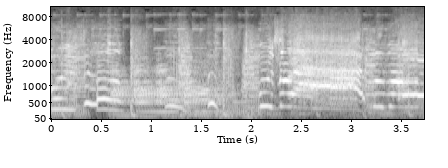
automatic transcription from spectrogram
Multo! Multo ah! Bubo!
